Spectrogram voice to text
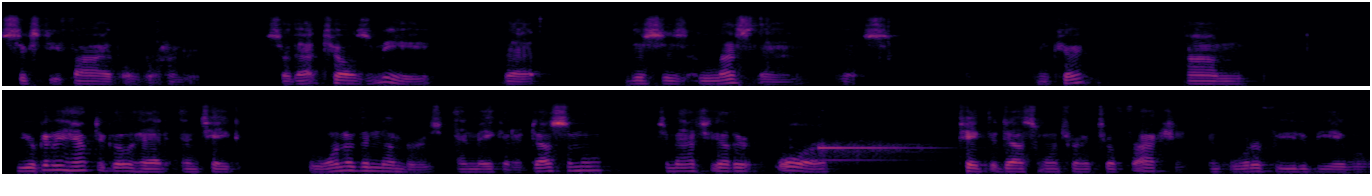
65 over 100. So that tells me that this is less than this. Okay? Um, you're going to have to go ahead and take one of the numbers and make it a decimal to match the other, or take the decimal and turn it to a fraction in order for you to be able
